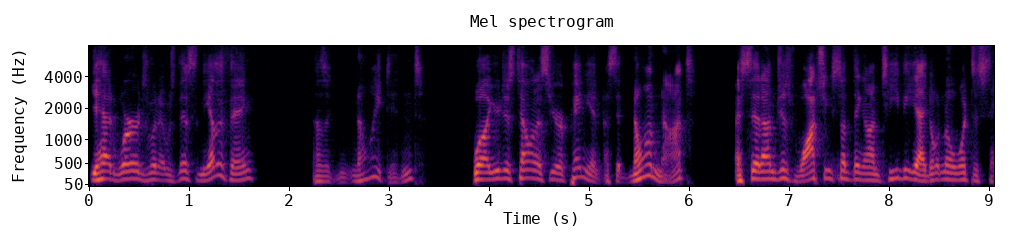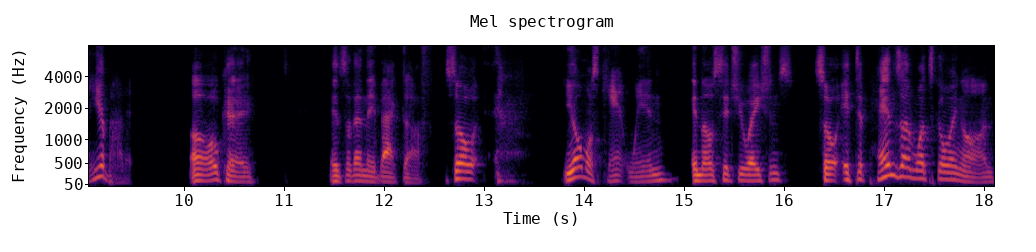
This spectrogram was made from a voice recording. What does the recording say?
you had words when it was this and the other thing. I was like no I didn't. Well you're just telling us your opinion. I said no I'm not. I said I'm just watching something on TV I don't know what to say about it. Oh okay. And so then they backed off. So you almost can't win in those situations so it depends on what's going on.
